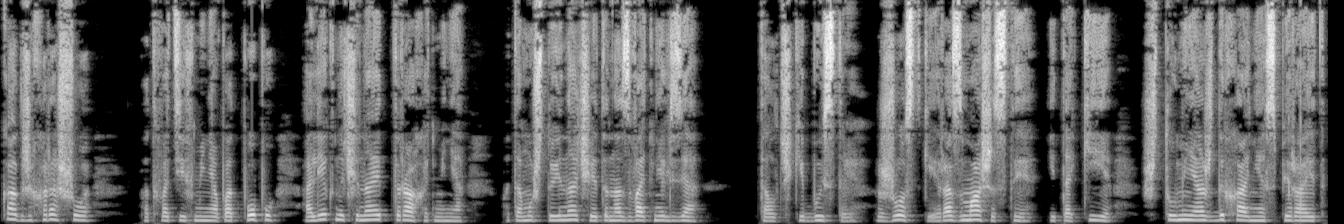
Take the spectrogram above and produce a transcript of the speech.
как же хорошо. Подхватив меня под попу, Олег начинает трахать меня, потому что иначе это назвать нельзя. Толчки быстрые, жесткие, размашистые и такие, что у меня аж дыхание спирает.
